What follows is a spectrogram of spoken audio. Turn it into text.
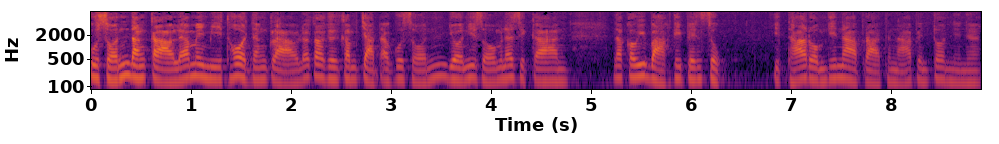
กุศลดังกล่าว แล้วไม่มีโทษดังกล่าว แล้วก็คือกำจัดอกุศล โยนิโสมนสิการ แล้วก็วิบากที่เป็นสุข อิทธารมที่น่าปรารถนาเป็นต้นเนี่ยนะ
